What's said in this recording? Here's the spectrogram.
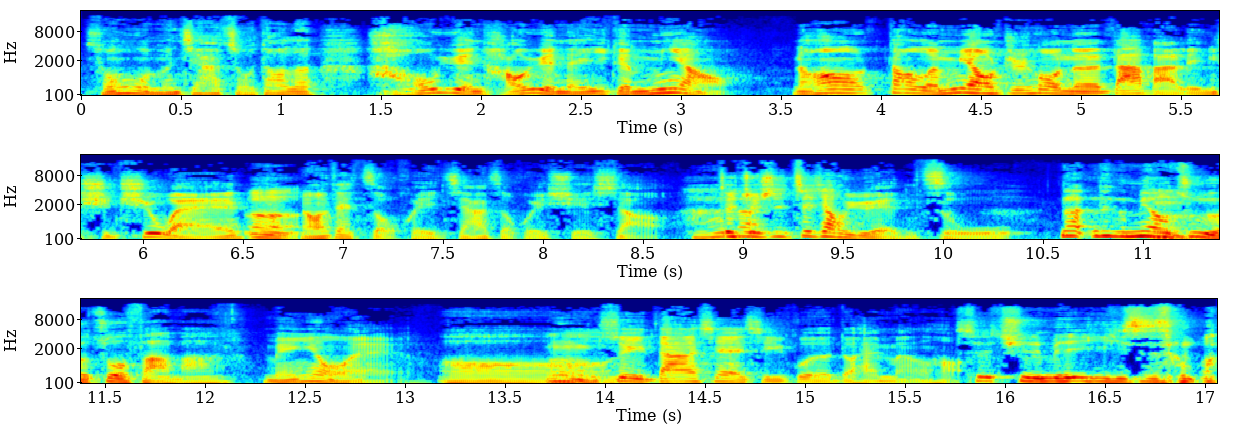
从我们家走到了好远好远的一个庙。然后到了庙之后呢，大家把零食吃完，嗯然后再走回家，走回学校，这就是这叫远足。那那个庙祝有做法吗？没有哎、哦，嗯，所以大家现在其实过得都还蛮好，所以去那边的意义是什么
